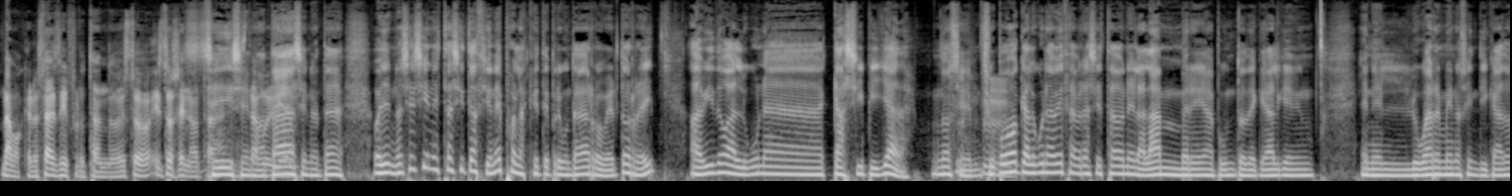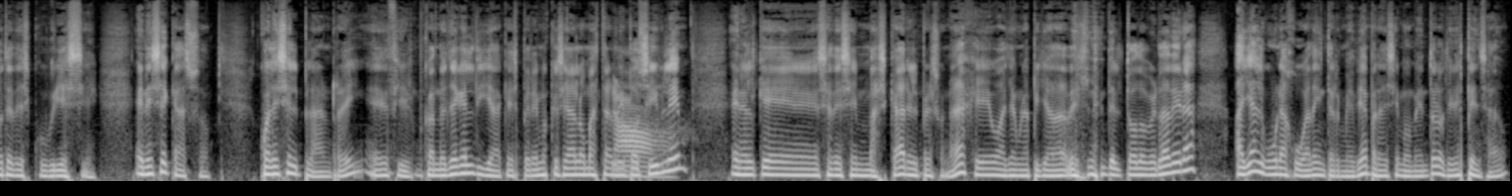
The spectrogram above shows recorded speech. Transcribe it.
Vamos, que lo estás disfrutando. Esto, esto se nota. Sí, se nota, se nota. Oye, no sé si en estas situaciones por las que te preguntaba Roberto Rey ha habido alguna casi pillada. No sé, supongo que alguna vez habrás estado en el alambre a punto de que alguien en el lugar menos indicado te descubriese. En ese caso, ¿cuál es el plan, Rey? Es decir, cuando llegue el día, que esperemos que sea lo más tarde posible, en el que se desenmascare el personaje o haya una pillada del, todo verdadera, ¿hay alguna jugada intermedia para ese momento? ¿Lo tienes pensado?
